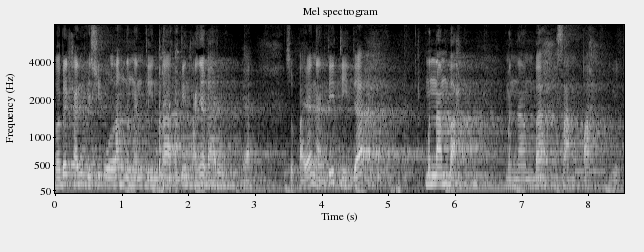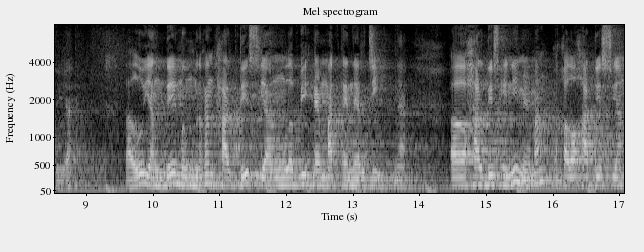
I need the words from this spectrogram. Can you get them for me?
lebih kalian isi ulang dengan tinta tintanya baru ya. Supaya nanti tidak menambah menambah sampah gitu ya. Lalu yang D menggunakan hard disk yang lebih hemat energi. Nah uh, hard disk ini memang kalau hard disk yang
